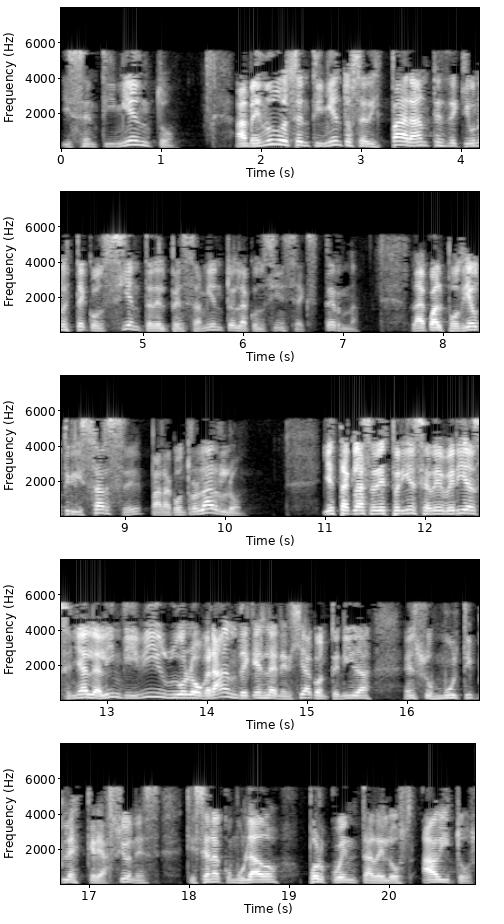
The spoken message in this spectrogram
y sentimiento. A menudo el sentimiento se dispara antes de que uno esté consciente del pensamiento en la conciencia externa, la cual podría utilizarse para controlarlo. Y esta clase de experiencia debería enseñarle al individuo lo grande que es la energía contenida en sus múltiples creaciones que se han acumulado por cuenta de los hábitos.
